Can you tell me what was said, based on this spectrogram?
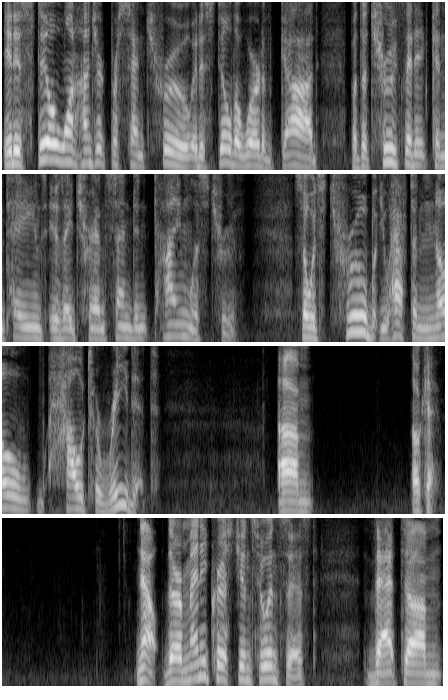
It is still 100% true. It is still the Word of God, but the truth that it contains is a transcendent, timeless truth. So it's true, but you have to know how to read it. Um, okay. Now, there are many Christians who insist that um,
